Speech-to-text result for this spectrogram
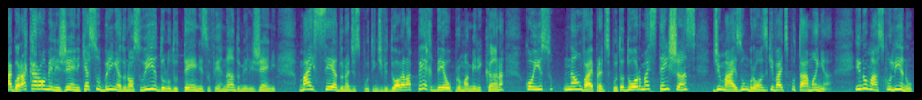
Agora, a Carol Meligeni, que é sobrinha do nosso ídolo do tênis, o Fernando Meligeni, mais cedo na disputa individual, ela perdeu para uma americana. Com isso, não vai para a disputa do ouro, mas tem chance de mais um bronze que vai disputar amanhã. E no masculino,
